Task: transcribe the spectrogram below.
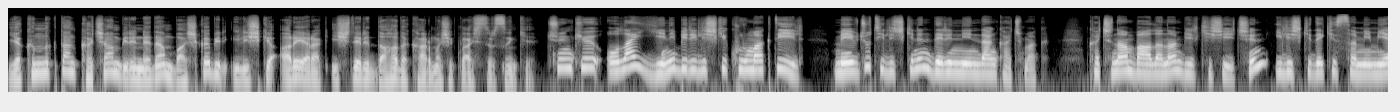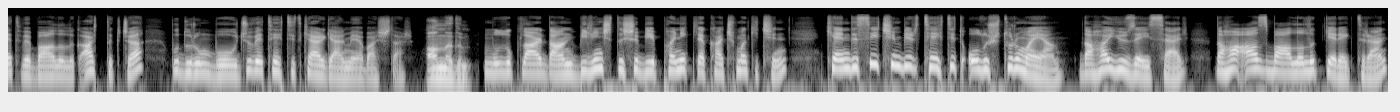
Yakınlıktan kaçan biri neden başka bir ilişki arayarak işleri daha da karmaşıklaştırsın ki? Çünkü olay yeni bir ilişki kurmak değil, mevcut ilişkinin derinliğinden kaçmak. Kaçınan bağlanan bir kişi için ilişkideki samimiyet ve bağlılık arttıkça bu durum boğucu ve tehditkar gelmeye başlar. Anladım. Mulluklardan bilinç dışı bir panikle kaçmak için kendisi için bir tehdit oluşturmayan, daha yüzeysel, daha az bağlılık gerektiren,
